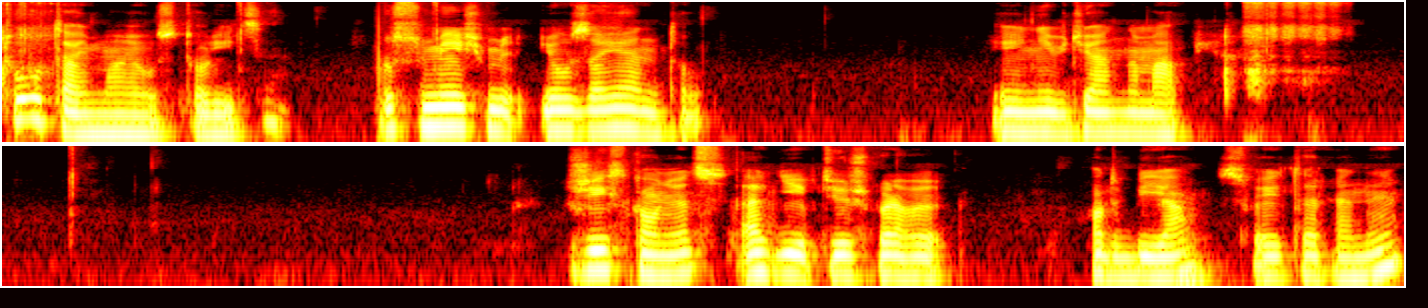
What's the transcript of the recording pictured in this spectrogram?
Tutaj mają stolicę. Po prostu mieliśmy ją zajętą. Jej nie widziałem na mapie. Już jest koniec. Egipt już prawie odbija swoje tereny.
